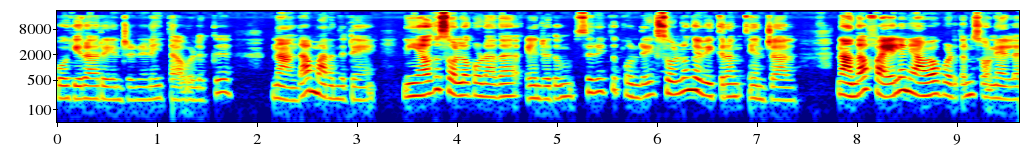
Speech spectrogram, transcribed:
போகிறார் என்று நினைத்த அவளுக்கு நான் தான் மறந்துட்டேன். நீயாவது சொல்லக்கூடாதா? என்றதும் சிரித்து கொண்டே சொல்லுங்க விக்ரம் என்றாள். நான் தான் ஃபைலை ஞாபகப்படுத்துன்னு சொன்னேன்ல.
